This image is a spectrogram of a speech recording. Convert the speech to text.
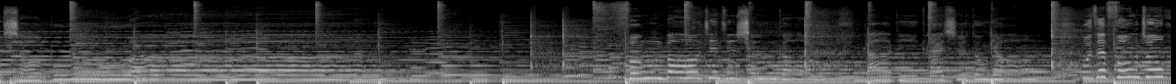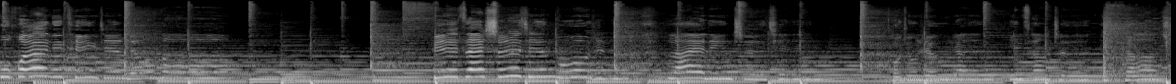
多少不安。风暴渐渐升高，大地开始动摇。我在风中呼唤你，听见了吗？别在世界末日来临之前，口中仍然隐藏着那句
